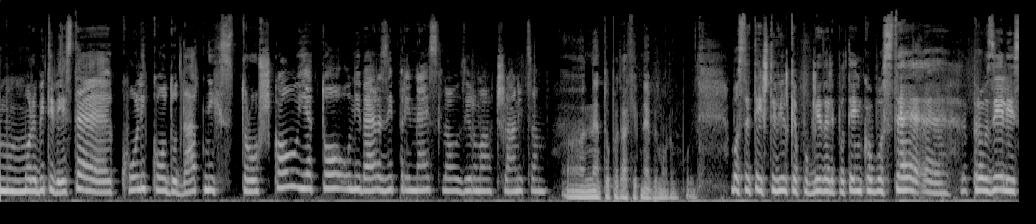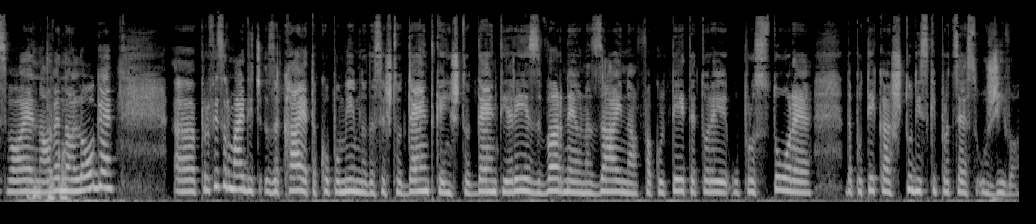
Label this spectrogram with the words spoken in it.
Mora biti, veste, koliko dodatnih stroškov je to univerzi prineslo oziroma članicam? Ne, to pa takih ne bi moral povedati. Boste te številke pogledali potem, ko boste prevzeli svoje nove Tako. naloge. Uh, profesor Majdič, zakaj je tako pomembno, da se študentke in študenti res vrnejo nazaj na fakultete, torej v prostore, da poteka študijski proces v živo?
